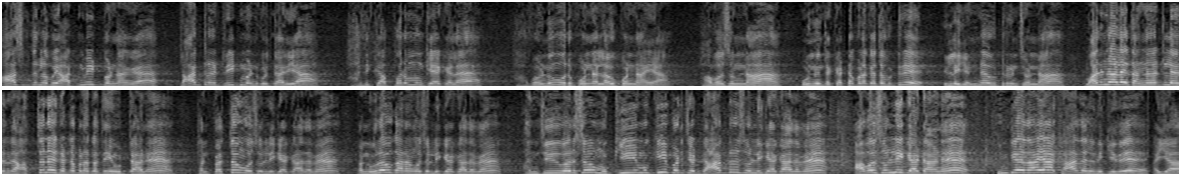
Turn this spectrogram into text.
ஆஸ்பத்திரியில் போய் அட்மிட் பண்ணாங்க. டாக்டர் ட்ரீட்மெண்ட் கொடுத்தாரியா. அதுக்கப்புறமும் கேட்கல. அவனும் ஒரு பொண்ணை லவ் பண்ணாயா. அவ சொன்னா ஒன்று இந்த கெட்ட பழக்கத்தை விட்டுரு. இல்ல என்ன விட்டுருன்னு சொன்னா மறுநாளே தன்னகத்துல இருந்த அத்தனை கெட்ட பழக்கத்தையும் விட்டானே தன் பெத்தவங்க சொல்லி கேட்காதவன் தன் உறவுக்காரங்க சொல்லி கேட்காதவன் அஞ்சு வருஷம் முக்கிய முக்கிய படிச்ச டாக்டர் சொல்லி கேட்காதவன் அவ சொல்லி கேட்டானே இங்கேதாயா காதல் நிக்குது. ஐயா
